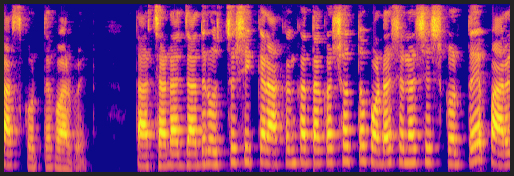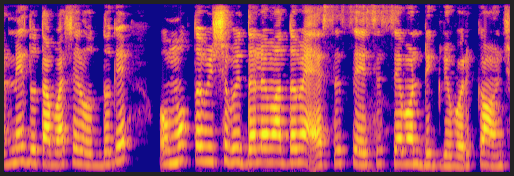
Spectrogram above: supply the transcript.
কাজ করতে পারবেন। তাছাড়া যাদের উচ্চশিক্ষার আকাঙ্ক্ষা থাকা সত্ত্বেও পড়াশোনা শেষ করতে পারেননি, দূতাবাসের উদ্যোগে উন্মুক্ত বিশ্ববিদ্যালয়ের মাধ্যমে এসএসসি এসএসসি এবং ডিগ্রি পরীক্ষা অংশ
